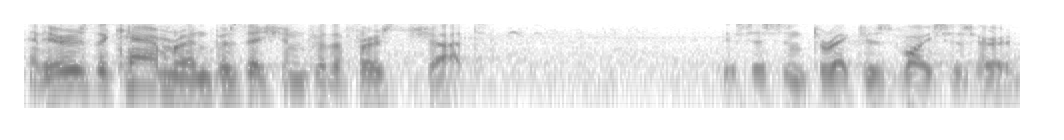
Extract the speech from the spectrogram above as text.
And here's the camera in position for the first shot. The assistant director's voice is heard.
